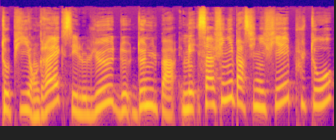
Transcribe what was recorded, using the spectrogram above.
topie en grec, c'est le lieu de, de nulle part. Mais ça a fini par signifier plutôt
